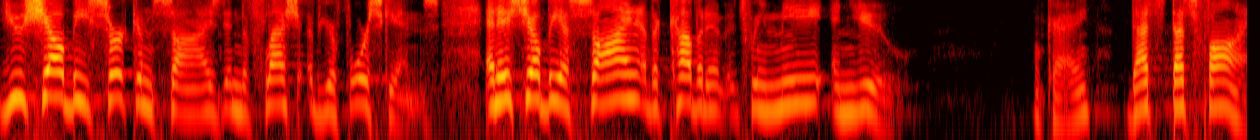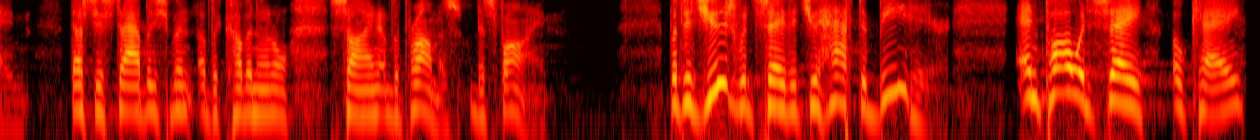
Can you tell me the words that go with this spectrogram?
You shall be circumcised in the flesh of your foreskins, and it shall be a sign of the covenant between me and you. Okay? That's, that's fine. That's the establishment of the covenantal sign of the promise. That's fine. But the Jews would say that you have to be there. And Paul would say, okay,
